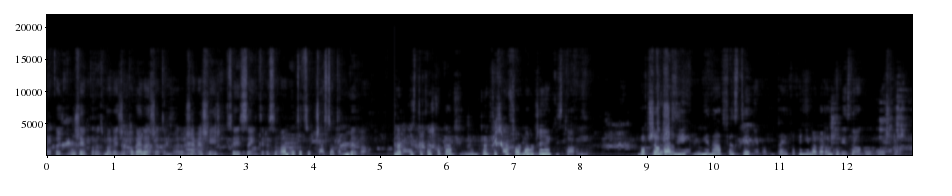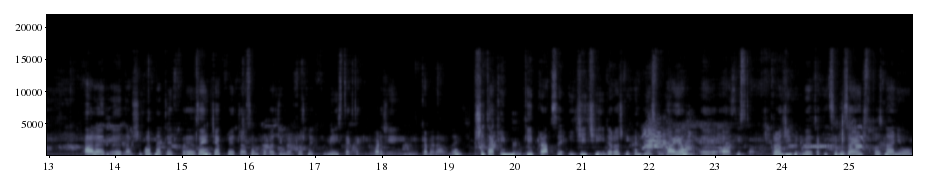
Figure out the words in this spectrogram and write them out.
jakoś dłużej porozmawiać, opowiadać o tym rzemiośle, jeśli ktoś jest zainteresowany, to często tak bywa. Dla mnie jest to też taka praktyczna forma uczenia historii. Bo przy okazji, nie na festynie, bo tutaj trochę nie ma warunków, jest na ogół głośno. Ale e, na przykład na tych e, zajęciach, które czasem prowadzimy w różnych miejscach takich bardziej kameralnych, przy takiej pracy i dzieci i dorośli chętnie słuchają e, o historii. Prowadzimy taki cykl zajęć w Poznaniu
